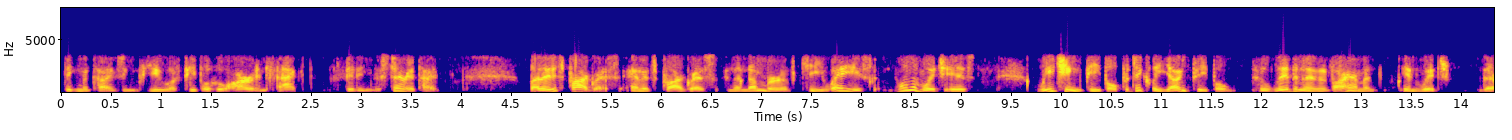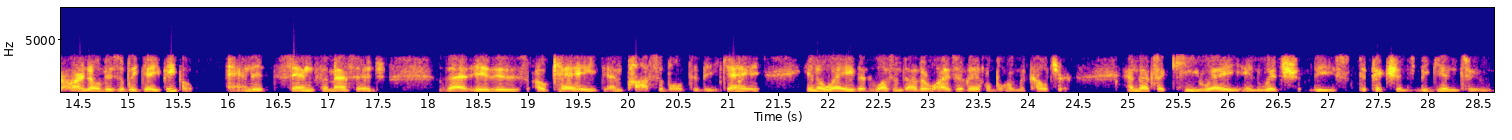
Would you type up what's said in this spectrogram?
stigmatizing view of people who are, in fact, fitting the stereotype. But it is progress, and it's progress in a number of key ways, one of which is reaching people, particularly young people, who live in an environment in which there are no visibly gay people. And it sends the message that it is okay and possible to be gay in a way that wasn't otherwise available in the culture. And that's a key way in which these depictions begin to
